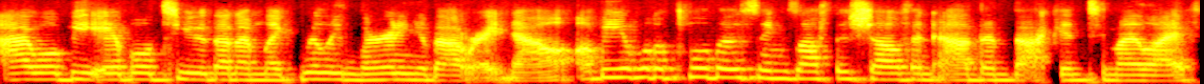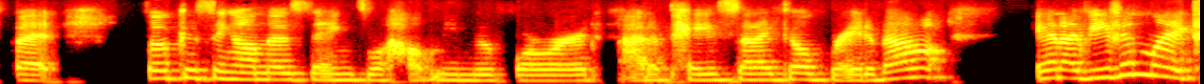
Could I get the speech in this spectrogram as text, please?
I will be able to, that I'm like really learning about right now, I'll be able to pull those things off the shelf and add them back into my life. But focusing on those things will help me move forward at a pace that I feel great about. And I've even like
